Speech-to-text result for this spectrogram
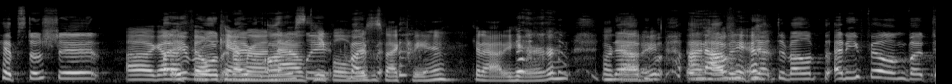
Hipster shit. Oh, I got a film camera now people respect me. Get out of here. Fuck now out of here. I now haven't yet developed any film, but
